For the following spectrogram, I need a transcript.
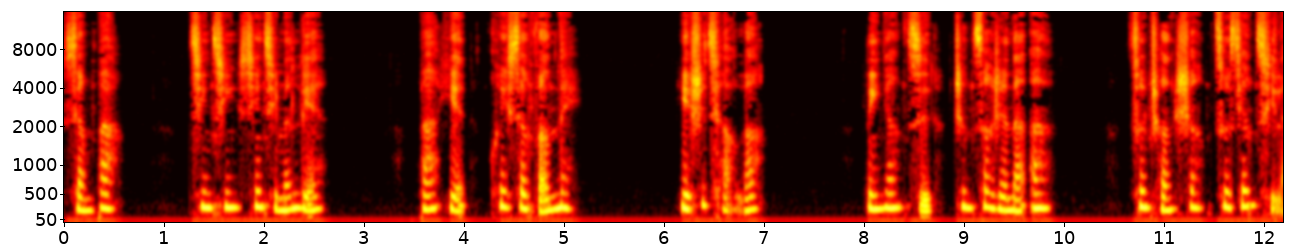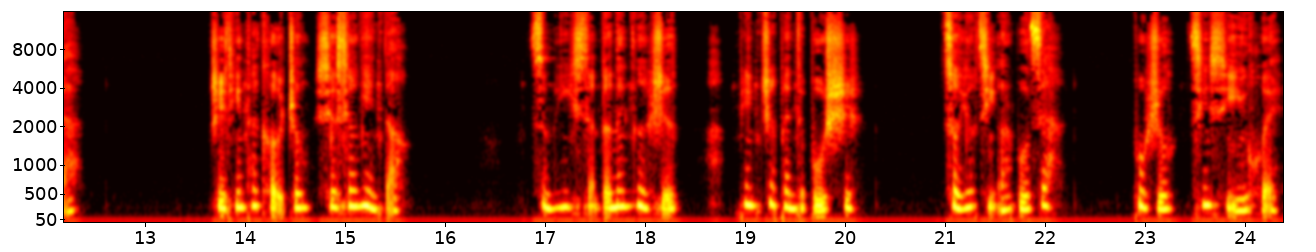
想罢，轻轻掀起门帘，把眼窥向房内，也是巧了。林娘子正燥热难安，从床上坐将起来。只听她口中羞羞念道：“怎么一想到那恶人，便这般的不适？左右景儿不在，不如清洗一回，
